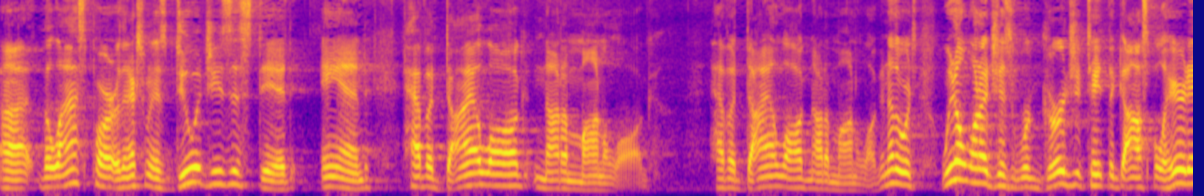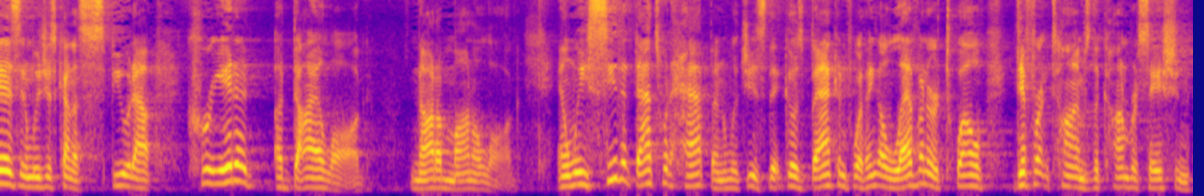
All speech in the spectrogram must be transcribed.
Uh, the last part, or the next one, is do what Jesus did and have a dialogue, not a monologue have a dialogue, not a monologue. In other words, we don't want to just regurgitate the gospel. Here it is, and we just kind of spew it out. Create a, a dialogue, not a monologue. And we see that that's what happened with Jesus. That goes back and forth. I think 11 or 12 different times the conversation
